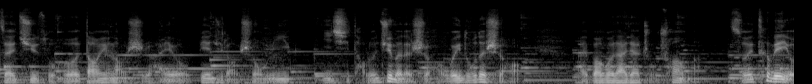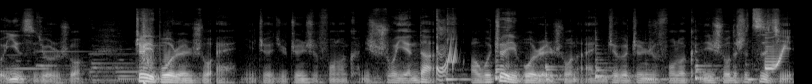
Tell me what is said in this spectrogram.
在剧组和导演老师还有编剧老师，我们一一起讨论剧本的时候，围读的时候，还包括大家主创嘛，所以特别有意思，就是说。这一波人说：“哎，你这句真是疯了，肯定是说严旦。”包括这一波人说呢：“哎，你这个真是疯了，肯定说的是自己。”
